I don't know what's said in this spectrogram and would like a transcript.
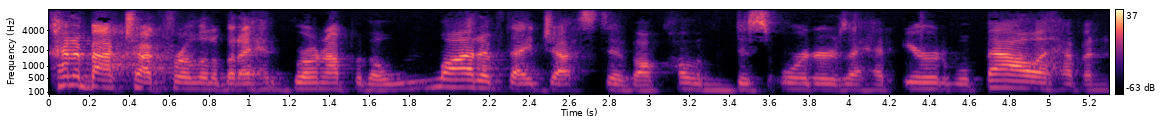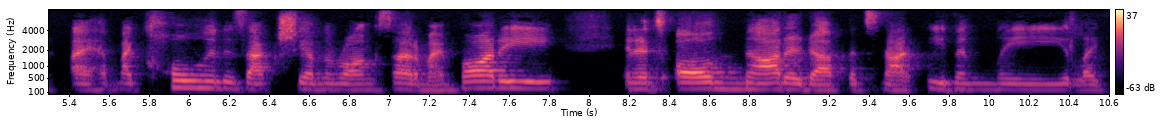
kind of backtrack for a little bit. I had grown up with a lot of digestive, I'll call them disorders. I had irritable bowel. I have an, I have my colon is actually on the wrong side of my body and it's all knotted up. It's not evenly like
